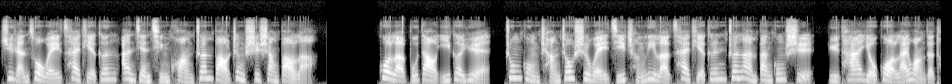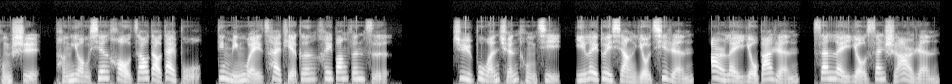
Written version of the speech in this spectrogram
居然作为蔡铁根案件情况专报正式上报了。过了不到一个月，中共常州市委即成立了蔡铁根专案办公室，与他有过来往的同事、朋友先后遭到逮捕，定名为蔡铁根黑帮分子。据不完全统计。一类对象有七人，二类有八人，三类有三十二人。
